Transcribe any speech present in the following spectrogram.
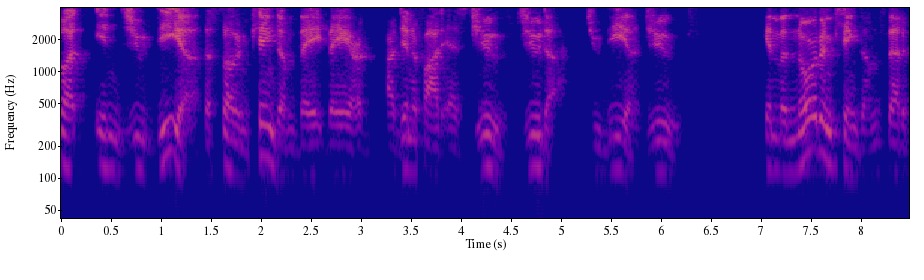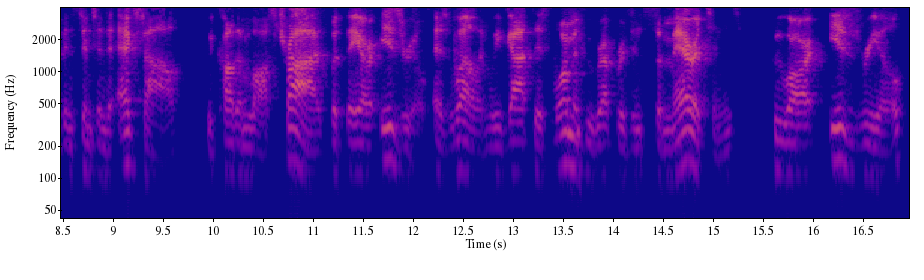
But in Judea, the southern kingdom, they, they are identified as Jews, Judah, Judea, Jews. In the northern kingdoms that have been sent into exile, we call them lost tribes, but they are Israel as well. And we've got this woman who represents Samaritans who are Israel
